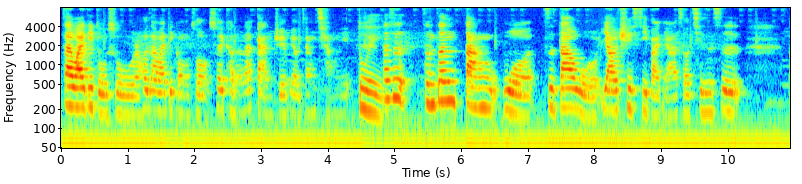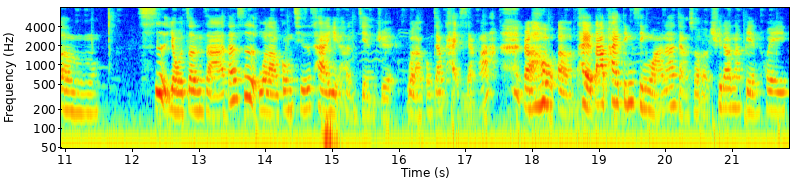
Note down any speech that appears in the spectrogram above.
在外地读书，然后在外地工作，所以可能那感觉没有这样强烈。对。但是真正当我知道我要去西班牙的时候，其实是，嗯。是有挣扎，但是我老公其实他也很坚决。我老公叫凯翔啦，然后呃，他也大派定心丸啊，讲说呃去到那边会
